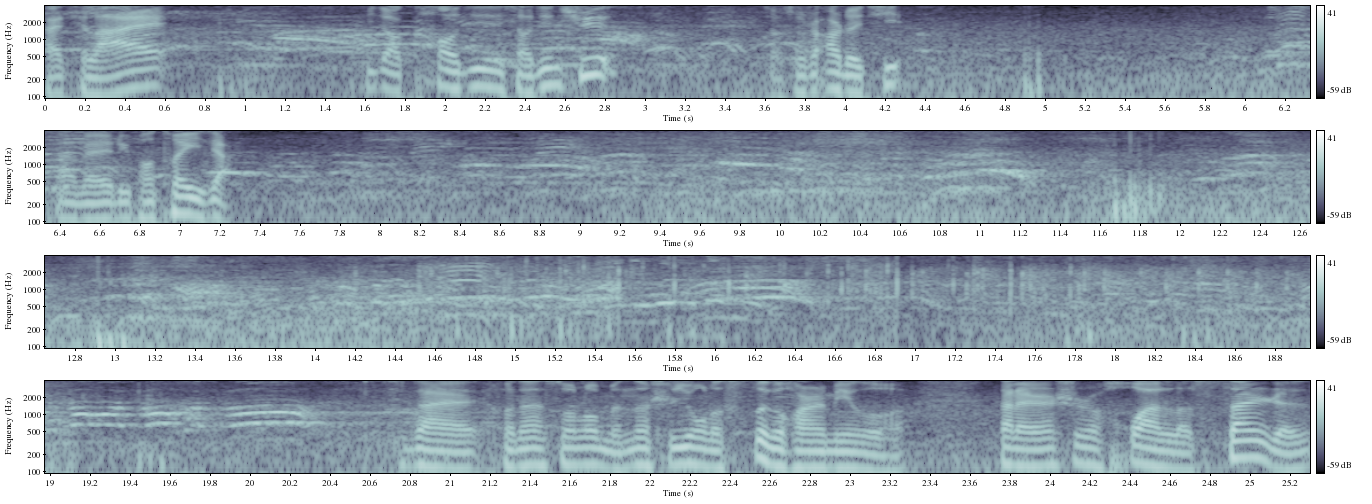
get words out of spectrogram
开起来，比较靠近小禁区，角球是二对七。外围吕鹏推一下，现在河南双龙门呢是用了四个换人名额，带来人是换了三人。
